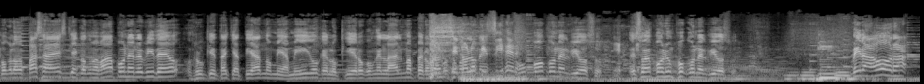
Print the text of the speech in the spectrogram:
Porque lo que pasa es que cuando me van a poner el video, Ruki está chateando, mi amigo, que lo quiero con el alma, pero me si no lo pone quisiera. Un poco nervioso. Eso me pone un poco nervioso. Mira, ahora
